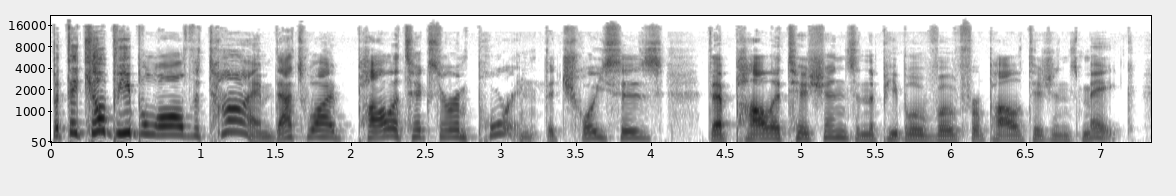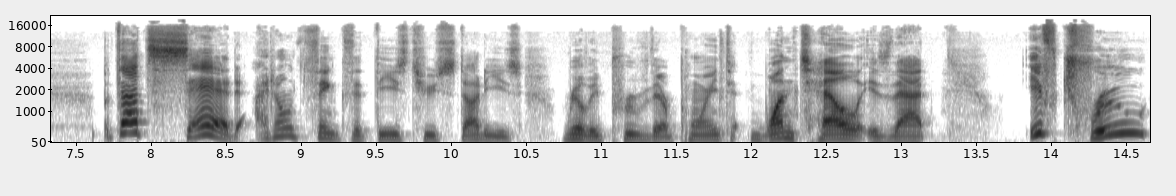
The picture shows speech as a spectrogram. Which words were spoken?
But they kill people all the time. That's why politics are important. The choices that politicians and the people who vote for politicians make. But that said, I don't think that these two studies really prove their point. One tell is that if true,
